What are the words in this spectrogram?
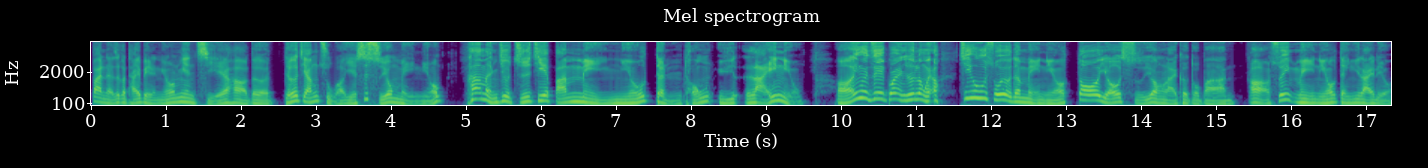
办的这个台北的牛肉面节。好的得奖组啊，也是使用美牛，他们就直接把美牛等同于来牛啊，因为这些官员就是认为啊，几乎所有的美牛都有使用莱克多巴胺。啊，所以美牛等于来牛。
